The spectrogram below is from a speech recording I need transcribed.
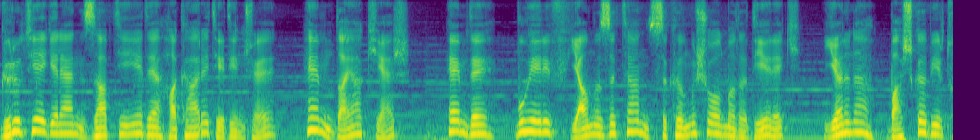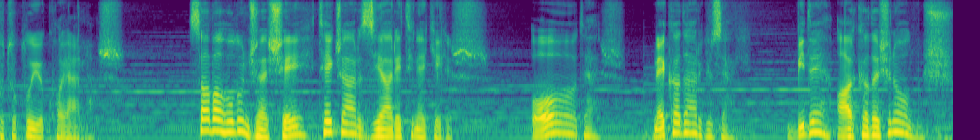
Gürültüye gelen zaptiyeye de hakaret edince hem dayak yer hem de bu herif yalnızlıktan sıkılmış olmalı diyerek yanına başka bir tutukluyu koyarlar. Sabah olunca şeyh tekrar ziyaretine gelir. O der, ne kadar güzel. Bir de arkadaşın olmuş.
